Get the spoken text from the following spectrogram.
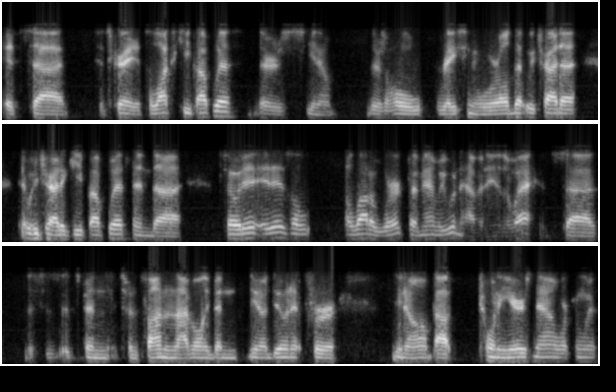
it's uh, it's great. It's a lot to keep up with. There's you know there's a whole racing world that we try to that we try to keep up with, and uh, so it it is a a lot of work. But man, we wouldn't have it any other way. It's uh, this is it's been it's been fun, and I've only been you know doing it for you know about 20 years now working with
